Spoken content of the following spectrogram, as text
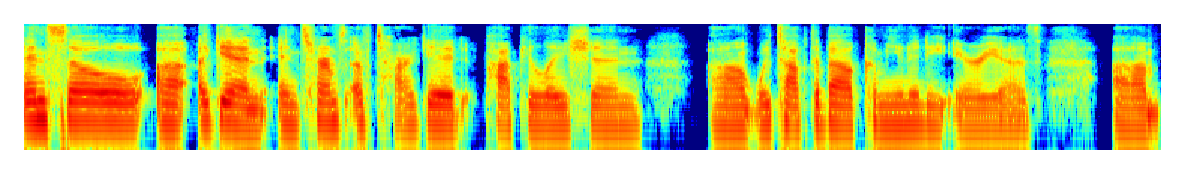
And so, uh, again, in terms of target population, uh, we talked about community areas, um,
